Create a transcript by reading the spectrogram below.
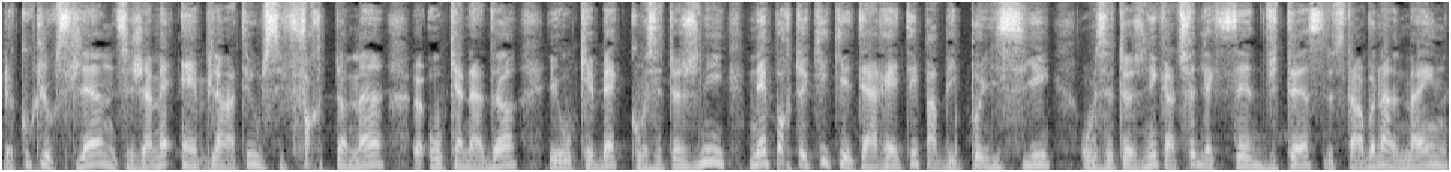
le Ku Klux Klan s'est jamais hmm. implanté aussi fortement euh, au Canada et au Québec qu'aux États-Unis. N'importe qui qui était arrêté par des policiers aux États-Unis, quand tu fais de l'excès de vitesse, tu t'en vas dans le Maine,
